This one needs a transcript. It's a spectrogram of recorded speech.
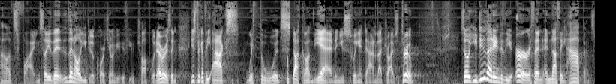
oh, that's fine. So then, then, all you do, of course, you know, if you, if you, chop whatever, is then you just pick up the axe with the wood stuck on the end, and you swing it down, and that drives it through. So you do that into the earth, and, and nothing happens.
